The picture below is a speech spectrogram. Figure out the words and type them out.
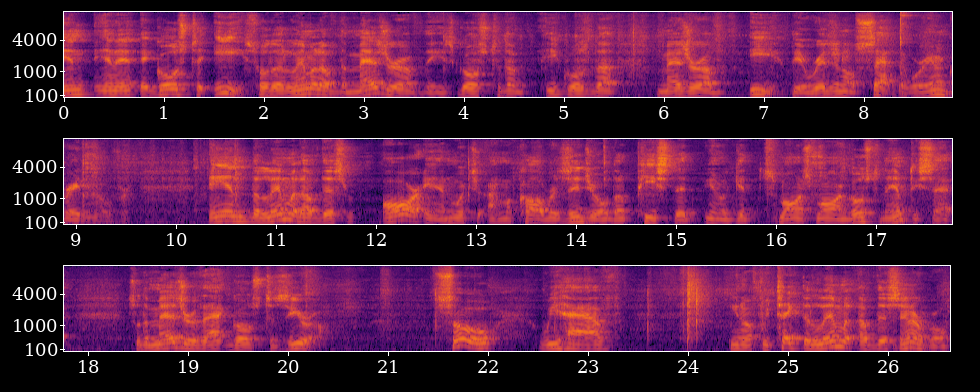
in, it, it goes to E. So the limit of the measure of these goes to the equals the measure of E, the original set that we're integrating over. And the limit of this Rn, which I'm gonna call residual, the piece that you know gets smaller and smaller and goes to the empty set. So the measure of that goes to zero. So we have, you know, if we take the limit of this integral,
